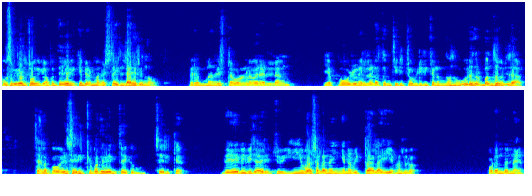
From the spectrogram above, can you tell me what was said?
കുസൃതികൾ ചോദിക്കും അപ്പം ദേവിക്ക് ബ്രഹ്മനിഷ്ഠ ഇല്ലായിരുന്നോ ബ്രഹ്മനിഷ്ഠ ഉള്ളവരെല്ലാം എപ്പോഴും എല്ലായിടത്തും ചിരിച്ചുകൊണ്ടിരിക്കണം എന്നൊന്നും ഒരു നിർബന്ധമില്ല ചിലപ്പോൾ ശരിക്ക് പ്രതികരിച്ചേക്കും ശരിക്ക്. ദേവി വിചാരിച്ചു ഈ വഷളനെ ഇങ്ങനെ വിട്ടാലായി എന്നല്ലോ. ഉടൻ തന്നെ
